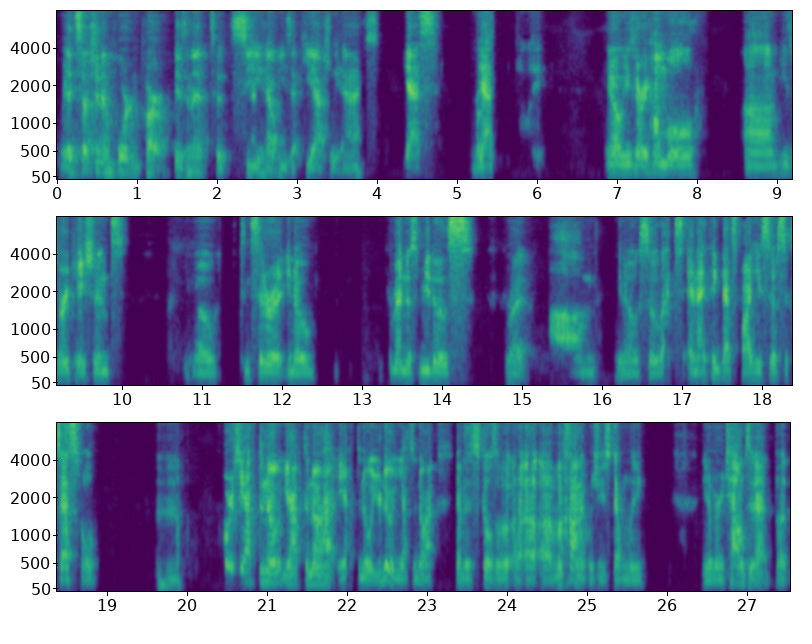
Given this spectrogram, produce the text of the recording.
with, it's such an important part, isn't it, to see how he's he actually acts? Yes. Right. Yes. You know, he's very humble. Um, he's very patient, you know, considerate, you know, tremendous midos. Right. Um, you know, so that's and I think that's why he's so successful. hmm Of course, you have to know you have to know how you have to know what you're doing. You have to know how you have the skills of a mechanech, which he's definitely you know very talented at. But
